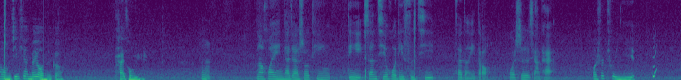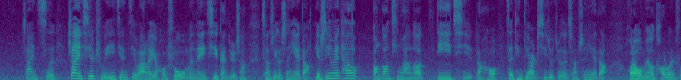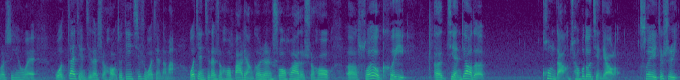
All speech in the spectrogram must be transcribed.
那我们今天没有那个开头语。嗯，那欢迎大家收听第三期或第四期，再等一等。我是祥太，我是楚怡。上一次上一期楚怡剪辑完了以后说我们那一期感觉上像是一个深夜档，也是因为他刚刚听完了第一期，然后再听第二期就觉得像深夜档。后来我们有讨论说是因为我在剪辑的时候，就第一期是我剪的嘛。我剪辑的时候，把两个人说话的时候，呃，所有可以，呃，剪掉的空档全部都剪掉了，所以就是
